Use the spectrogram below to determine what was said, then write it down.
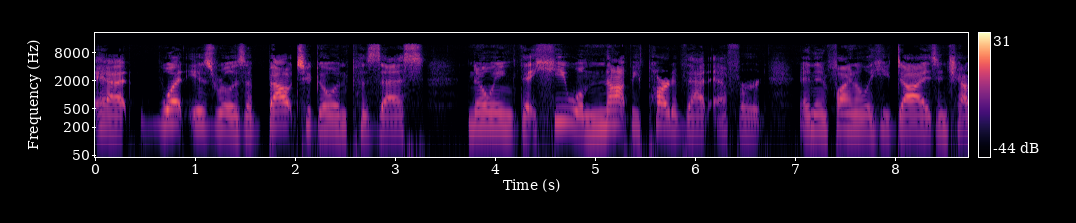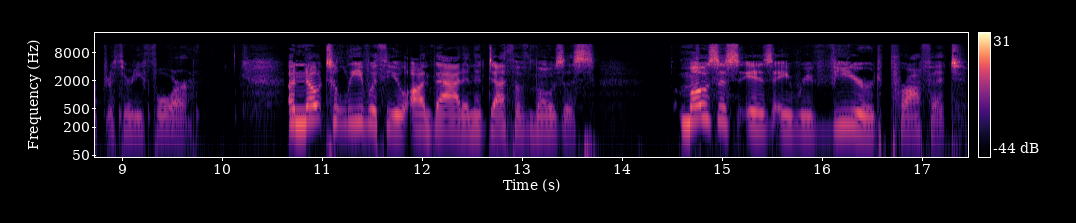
at what Israel is about to go and possess, knowing that he will not be part of that effort. And then finally, he dies in chapter 34 a note to leave with you on that in the death of Moses. Moses is a revered prophet.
